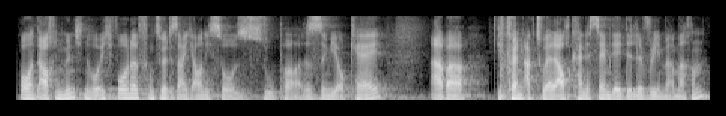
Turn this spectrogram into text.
Und auch in München, wo ich wohne, funktioniert das eigentlich auch nicht so super. Das ist irgendwie okay. Aber die können aktuell auch keine Same-Day-Delivery mehr machen.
